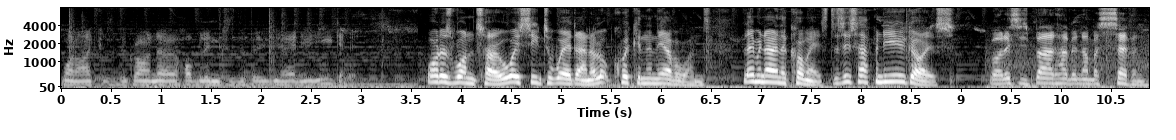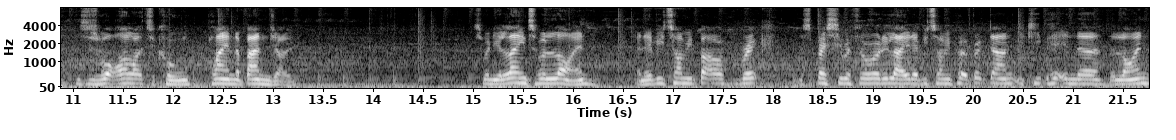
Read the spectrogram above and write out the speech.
One eye because of the grinder, hobbling because of the boot, yeah, you get it. Why does one toe always seem to wear down a lot quicker than the other ones? Let me know in the comments. Does this happen to you guys? Well, this is bad habit number seven. This is what I like to call playing the banjo. So when you're laying to a line, and every time you butter a brick, especially if they're already laid, every time you put a brick down, you keep hitting the, the line.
